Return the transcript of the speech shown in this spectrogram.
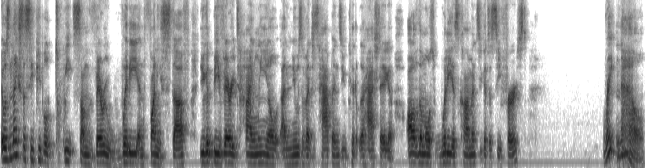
It was nice to see people tweet some very witty and funny stuff. You could be very timely, you know, a news event just happens, you hit the hashtag, and all of the most wittiest comments you get to see first. Right now,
